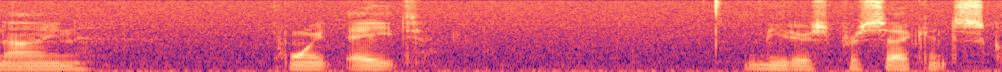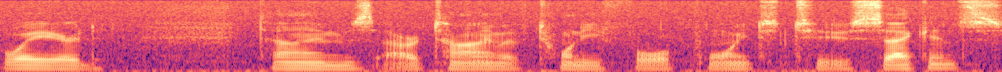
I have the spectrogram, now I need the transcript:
9.8 meters per second squared times our time of 24.2 seconds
